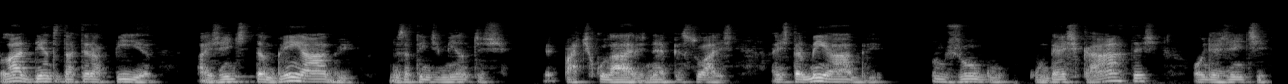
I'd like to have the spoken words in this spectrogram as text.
Lá dentro da terapia, a gente também abre nos atendimentos eh, particulares, né, pessoais, a gente também abre um jogo com 10 cartas, onde a gente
